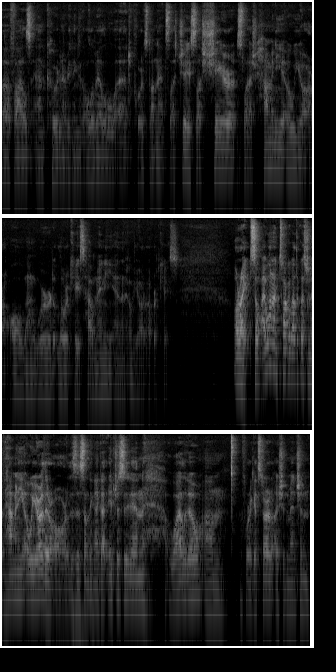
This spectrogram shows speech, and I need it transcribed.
uh, files and code and everything is all available at poritz.net slash J slash share slash how many OER, all one word, lowercase how many, and then OER uppercase. All right, so I want to talk about the question of how many OER there are. This is something I got interested in a while ago. Um, before I get started, I should mention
